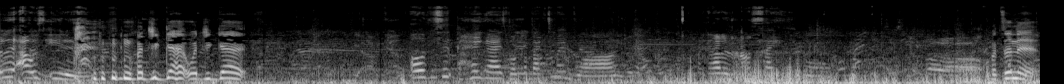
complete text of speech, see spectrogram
it a, a field. Really, I was eating. What'd you get? What'd you get? oh, this is, hey guys, welcome back to my vlog. I got an acai. What's in it?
